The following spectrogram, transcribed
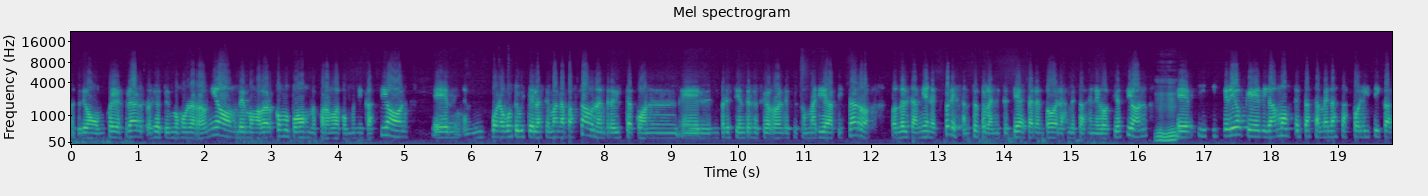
no sé, como mujeres rurales, pero ya tuvimos una reunión, vemos a ver cómo podemos mejorar la comunicación, eh, bueno, vos tuviste la semana pasada una entrevista con el presidente de la Sociedad Rural de Jesús María Pizarro, donde él también expresa la necesidad de estar en todas las mesas de negociación. Eh, y, creo que, digamos, estas amenazas políticas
